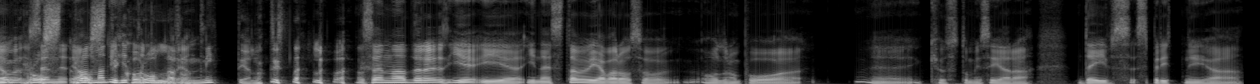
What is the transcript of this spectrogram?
Ja, rost, sen- ja, de hade ju rostig Corolla från 90 eller något sånt? Och sen hade det, i, i, i nästa veva då så håller de på att eh, customisera Daves spritt nya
